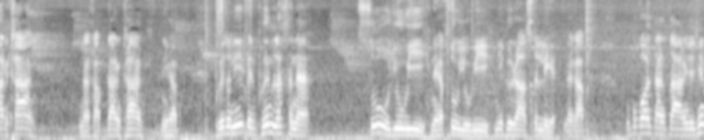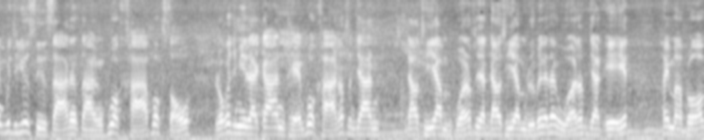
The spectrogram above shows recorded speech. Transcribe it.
ด้านข้าง นะครับด้านข้างนี่ครับพื้นตัวนี้เป็นพื้นลักษณะสู้ UV นะครับสู้ UV นี่คือราวสเตเลสนะครับอุปกรณ์ต่างๆอย่างเช่นวิทยุสื่อสารต่างๆ พวกขาพวกเสาเราก็จะมีรายการแถมพวกขารับสัญญาณดาวเทียม หัวรับสัญญาณดาวเทียม หรือแม้กระทั่งหัวรับสัญญาณ AS ให้มาพร้อม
